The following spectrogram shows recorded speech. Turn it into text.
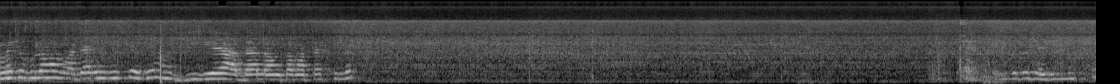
টমেটোগুলো আমার ভাজা হয়ে গেছে, এই যে আমার জিরে, আদা, লঙ্কা বাটা ছিল। এগুলোকে ভেজে নিচ্ছে।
